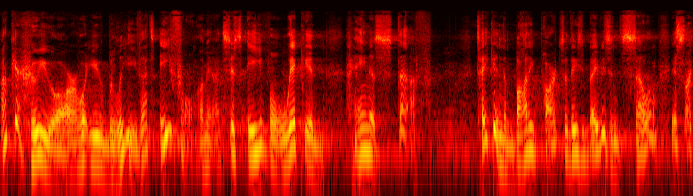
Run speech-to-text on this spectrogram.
I don't care who you are or what you believe. That's evil. I mean, it's just evil, wicked, heinous stuff. Taking the body parts of these babies and selling them. It's like,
